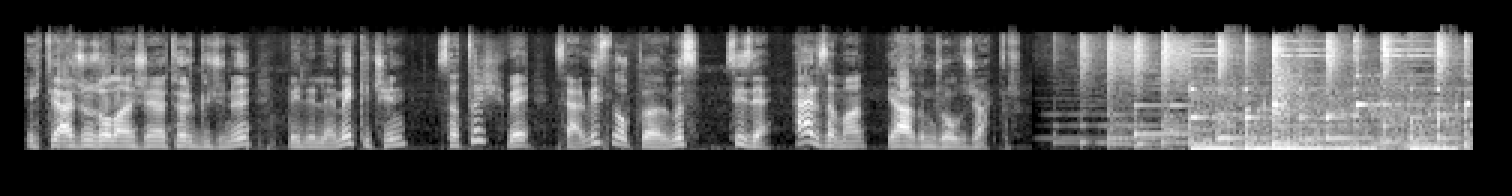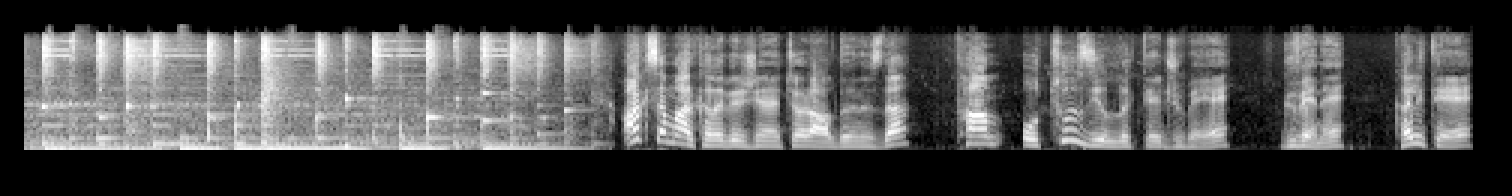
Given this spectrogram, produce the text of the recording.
İhtiyacınız olan jeneratör gücünü belirlemek için satış ve servis noktalarımız size her zaman yardımcı olacaktır. Aksa markalı bir jeneratör aldığınızda tam 30 yıllık tecrübeye, güvene, kaliteye,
